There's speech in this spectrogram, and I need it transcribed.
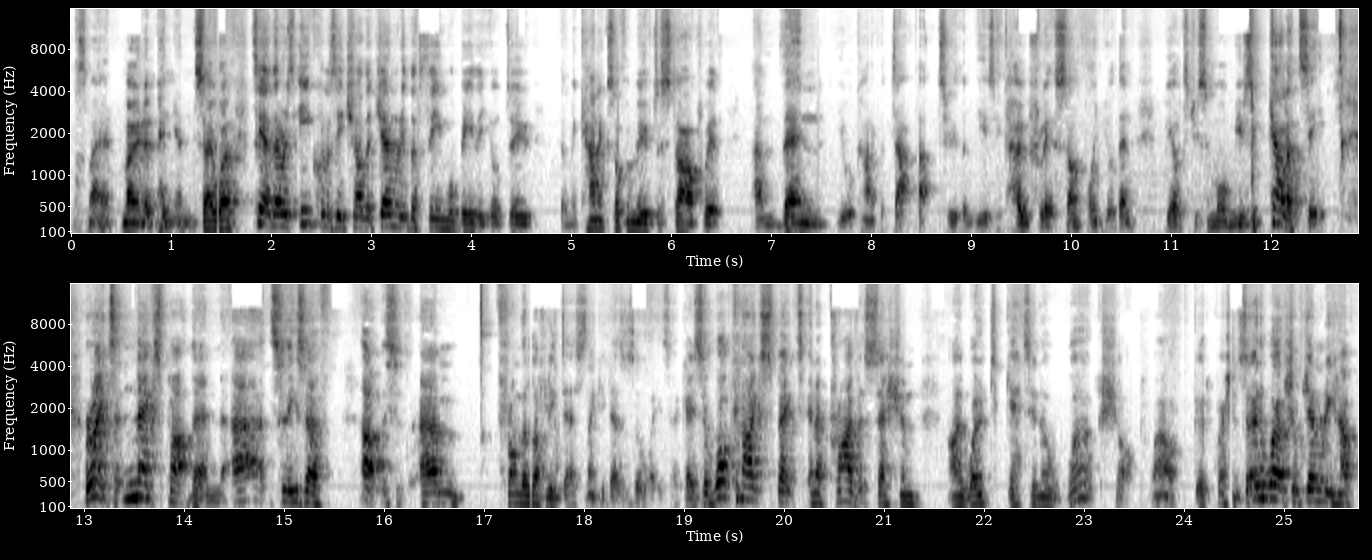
That's my, my own opinion. So, uh, so yeah, they're as equal as each other. Generally, the theme will be that you'll do the mechanics of a move to start with, and then you will kind of adapt that to the music. Hopefully, at some point, you'll then be able to do some more musicality. Right, next part then. Uh, so these are, oh, this is, um, from the lovely Des. Thank you, Des, as always. Okay, so what can I expect in a private session I won't get in a workshop? Wow, good question. So in a workshop, generally have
